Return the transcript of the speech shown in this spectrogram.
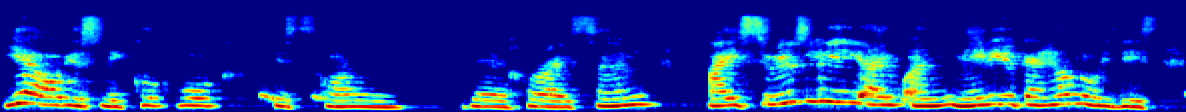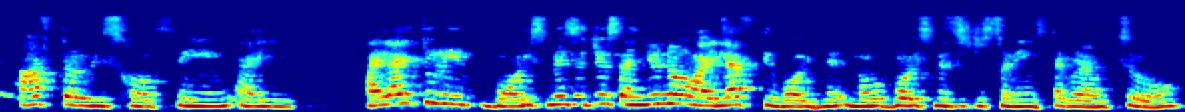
yeah, obviously cookbook is on the horizon. I seriously I and maybe you can help me with this. After this whole thing, I I like to leave voice messages, and you know, I left the voice voice messages on Instagram too.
